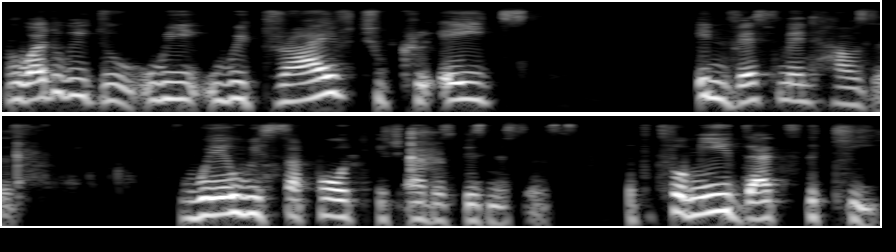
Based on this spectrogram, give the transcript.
What do we do? We we drive to create investment houses where we support each other's businesses. For me, that's the key.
